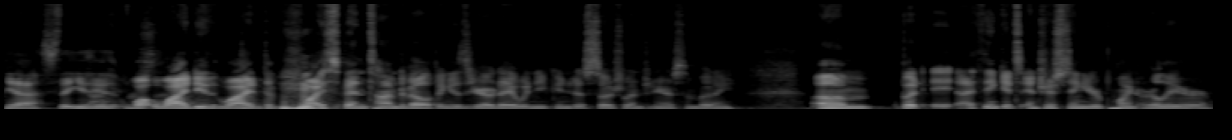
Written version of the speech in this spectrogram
yeah, it's the easiest. Why, why do why de- why spend time developing a zero day when you can just social engineer somebody? Um, but it, I think it's interesting your point earlier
